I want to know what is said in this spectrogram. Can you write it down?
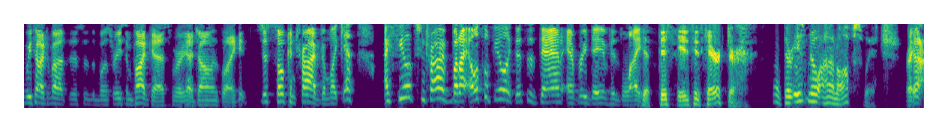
we talked about this in the most recent podcast where yeah, John was like, "It's just so contrived." I'm like, "Yes, I feel it's contrived, but I also feel like this is Dan every day of his life." Yeah, this is his character. There is no on-off switch. Right. Yeah.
